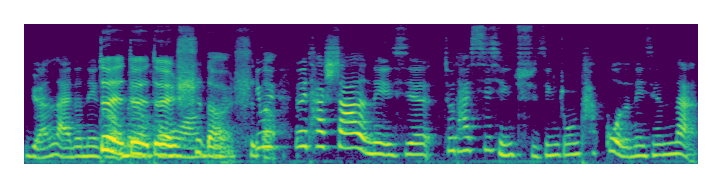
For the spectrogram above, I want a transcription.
原来的那个对对美猴王对是的是的因为因为他杀的那些，就他西行取经中他过的那些难，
